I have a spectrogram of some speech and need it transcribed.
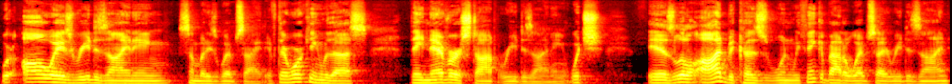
we're always redesigning somebody's website. If they're working with us, they never stop redesigning, which is a little odd because when we think about a website redesign,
